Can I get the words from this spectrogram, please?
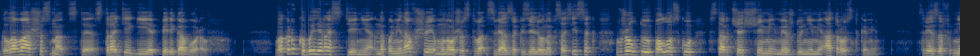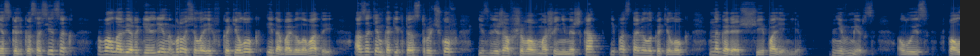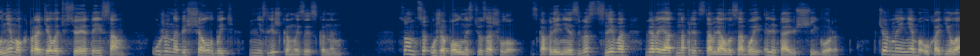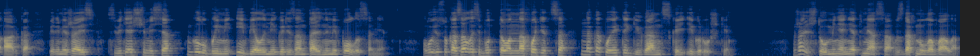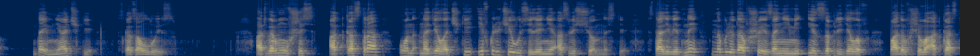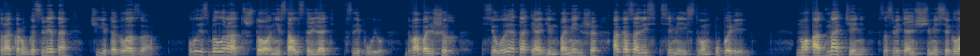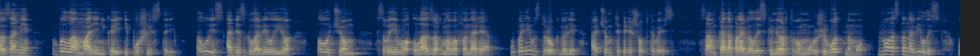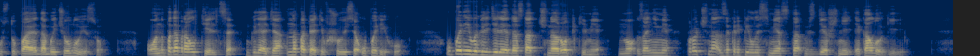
Глава 16. Стратегия переговоров. Вокруг были растения, напоминавшие множество связок зеленых сосисок в желтую полоску с торчащими между ними отростками. Срезав несколько сосисок, Валла Вергелин бросила их в котелок и добавила воды, а затем каких-то стручков из лежавшего в машине мешка и поставила котелок на горящие поленья. Не в мирс. Луис вполне мог проделать все это и сам. Ужин обещал быть не слишком изысканным. Солнце уже полностью зашло. Скопление звезд слева, вероятно, представляло собой летающий город. В черное небо уходила арка, перемежаясь светящимися голубыми и белыми горизонтальными полосами. Луису казалось, будто он находится на какой-то гигантской игрушке. «Жаль, что у меня нет мяса», — вздохнула Вала. «Дай мне очки», — сказал Луис. Отвернувшись от костра, он надел очки и включил усиление освещенности. Стали видны наблюдавшие за ними из-за пределов падавшего от костра круга света чьи-то глаза. Луис был рад, что не стал стрелять вслепую. Два больших силуэта и один поменьше оказались семейством упырей. Но одна тень со светящимися глазами была маленькой и пушистой. Луис обезглавил ее лучом своего лазерного фонаря. Упыри вздрогнули, о чем-то перешептываясь. Самка направилась к мертвому животному, но остановилась, уступая добычу Луису. Он подобрал тельце, глядя на попятившуюся упыриху. Упыри выглядели достаточно робкими, но за ними прочно закрепилось место в здешней экологии.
